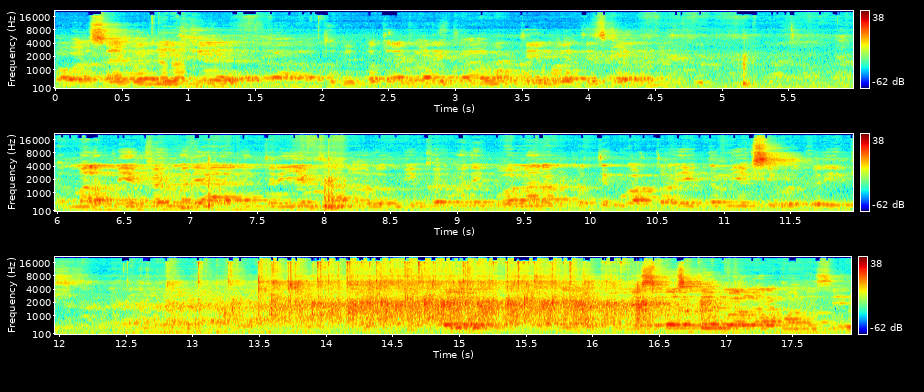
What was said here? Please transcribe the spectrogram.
पवार साहेबांनी इतकं तुम्ही पत्रकार आहे का? वक्ते मला तेच कळलं नाही. पण मला मेकरमध्ये आल्यानंतर एक जाणवलं मेकरमध्ये बोलणारा प्रत्येक वक्ता एकदम एक खरं, मी स्पष्ट बोलणारा माणूस आहे.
